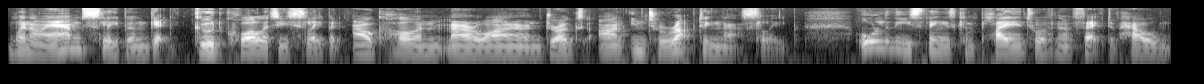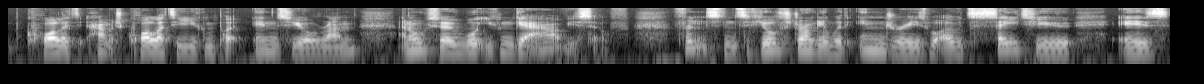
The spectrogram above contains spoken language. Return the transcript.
when I am sleeping and get good quality sleep and alcohol and marijuana and drugs aren't interrupting that sleep? all of these things can play into an effect of how quality how much quality you can put into your run and also what you can get out of yourself for instance if you're struggling with injuries what i would say to you is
